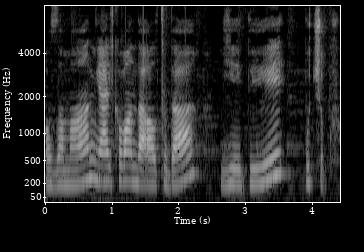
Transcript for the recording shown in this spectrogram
O zaman yelkovan da 6'da 7 buçuk.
